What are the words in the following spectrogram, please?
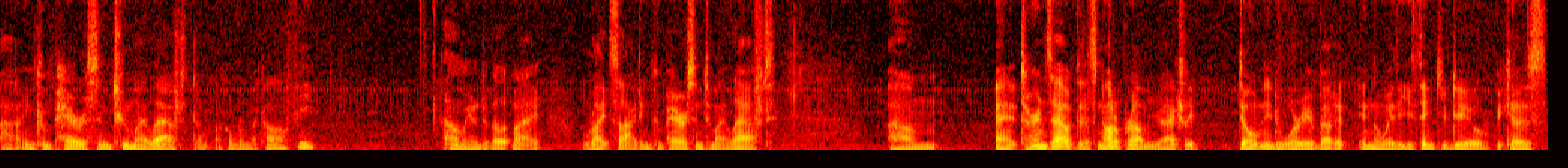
uh, in comparison to my left? Don't knock over my coffee. How am I going to develop my right side in comparison to my left? Um, and it turns out that it's not a problem. You actually don't need to worry about it in the way that you think you do because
